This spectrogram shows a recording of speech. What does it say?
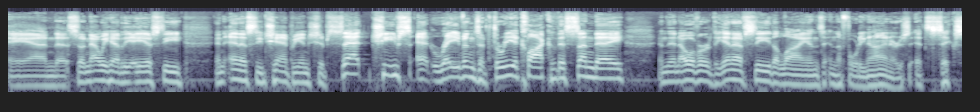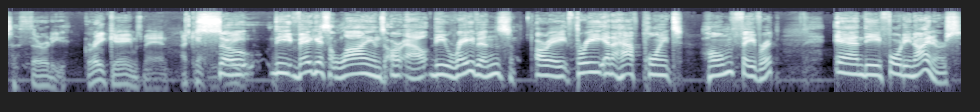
And uh, so now we have the AFC and NFC championship set. Chiefs at Ravens at 3 o'clock this Sunday. And then over the NFC, the Lions and the 49ers at 6.30. Great games, man. I can't So wait. the Vegas Lions are out. The Ravens are a three and a half point home favorite. And the 49ers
